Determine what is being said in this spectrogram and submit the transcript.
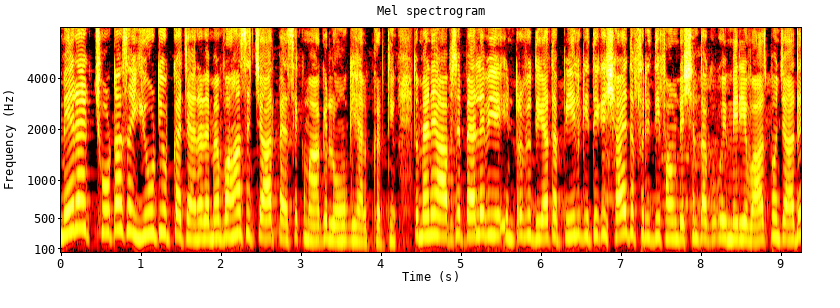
मेरा एक छोटा सा यूट्यूब का चैनल है, मैं वहाँ से चार पैसे कमा के लोगों की हेल्प करती हूँ। तो मैंने आपसे पहले भी इंटरव्यू दिया था अपील की थी कि शायद अफरीदी फाउंडेशन तक कोई मेरी आवाज़ पहुँचा दे।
